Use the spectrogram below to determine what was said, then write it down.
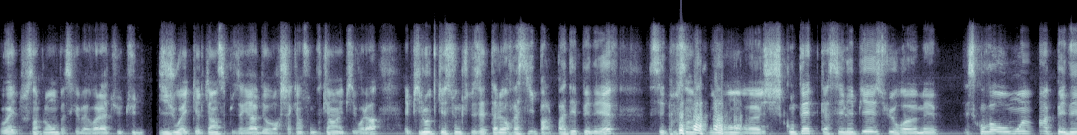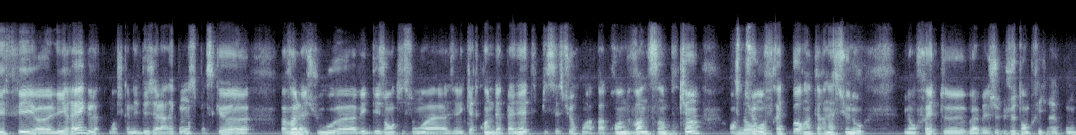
Ouais, tout simplement parce que bah, voilà, tu, tu dis jouer avec quelqu'un, c'est plus agréable d'avoir chacun son bouquin, et puis voilà. Et puis l'autre question que je te disais tout à l'heure, vas-y, parle pas des PDF, c'est tout simplement, euh, je comptais te casser les pieds sur, euh, mais est-ce qu'on va au moins PDF euh, les règles? Moi, je connais déjà la réponse parce que bah, voilà, je joue avec des gens qui sont à les quatre coins de la planète, et puis c'est sûr qu'on va pas prendre 25 bouquins en se tuant en frais de port internationaux. Mais en fait, euh, bah, je, t'en prie, réponds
